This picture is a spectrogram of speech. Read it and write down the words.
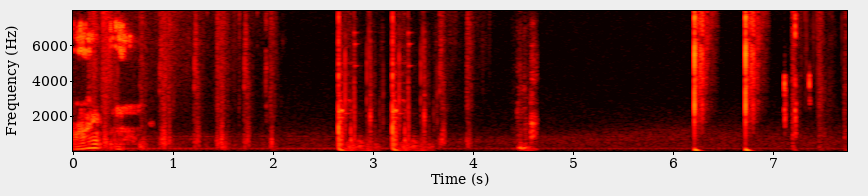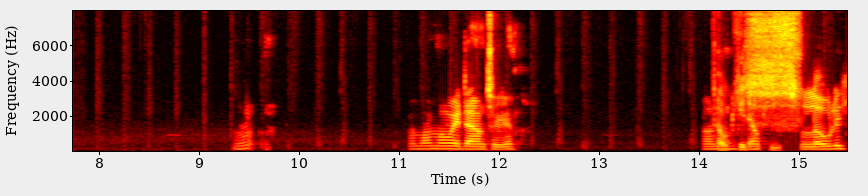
Alright. Hmm. I'm on my way down to you. Running Okie dokie. Slowly.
